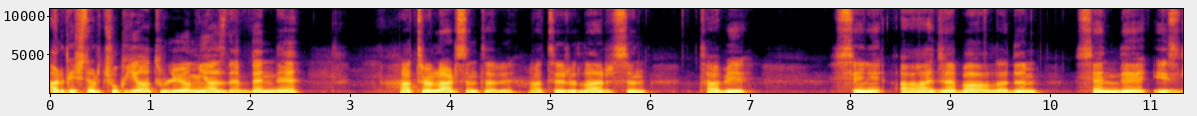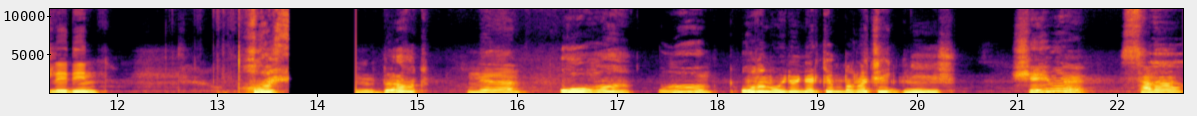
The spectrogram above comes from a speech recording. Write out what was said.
Arkadaşlar çok iyi hatırlıyorum yazdı. Ben de hatırlarsın tabi. Hatırlarsın tabi. Seni ağaca bağladım. Sen de izledin. Hoş Berat. Ne lan? Oha! Oğlum Oğlum oyun oynarken bana çekmiş. Şey mi? Sana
